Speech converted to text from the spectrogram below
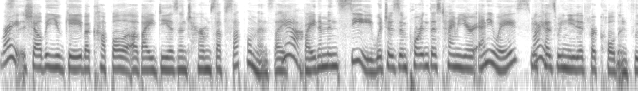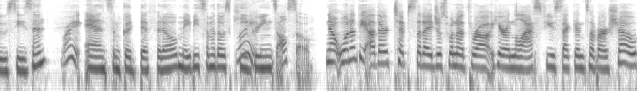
Right. Shelby, you gave a couple of ideas in terms of supplements like Yeah. vitamin C, which is important this time of year anyways, Right. because we need it for cold and flu season. Right. And some good bifido, maybe some of those key Right. greens also. Now, one of the other tips that I just want to throw out here in the last few seconds of our show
